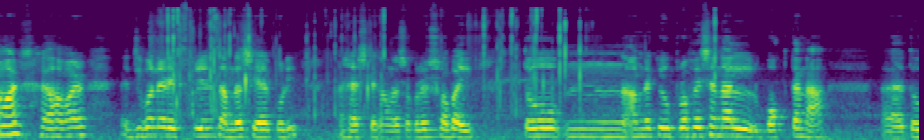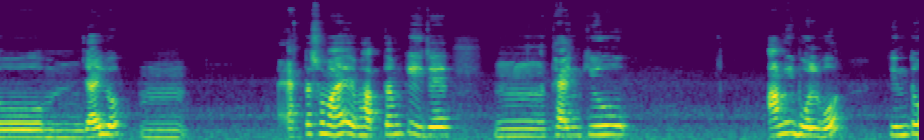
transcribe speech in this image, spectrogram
আমার আমার জীবনের এক্সপিরিয়েন্স আমরা শেয়ার করি হ্যাশট্যাগ আমরা সকলের সবাই। তো আমরা কেউ প্রফেশনাল বক্তা না তো যাই হোক একটা সময় ভাবতাম কি যে থ্যাংক ইউ আমি বলব, কিন্তু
